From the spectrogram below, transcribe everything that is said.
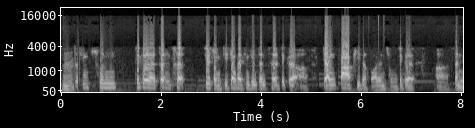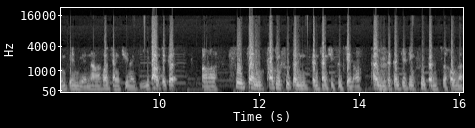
嗯这新村这个政策，这种集状态新村政策，这个啊，将大批的华人从这个啊森林边缘啊或乡区呢移到这个呃市镇靠近市镇跟山区之间哦，它移得更接近市镇之后呢，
